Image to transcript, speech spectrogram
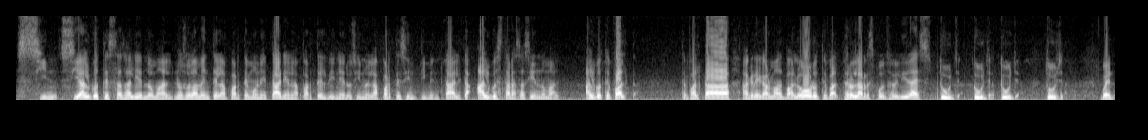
Si, algo te está saliendo mal, no solamente en la parte monetaria, en la parte del dinero, sino en la parte sentimental, algo estarás haciendo mal, algo te falta. Te falta agregar más valor, o te pero la responsabilidad es tuya, tuya, tuya, tuya. Bueno,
